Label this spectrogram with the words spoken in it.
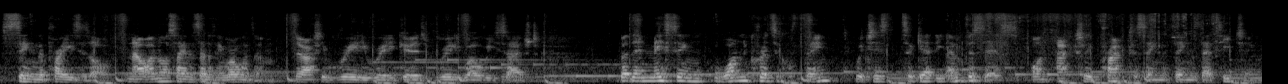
sing the praises of. Now, I'm not saying there's anything wrong with them. They're actually really, really good, really well researched, but they're missing one critical thing, which is to get the emphasis on actually practicing the things they're teaching.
